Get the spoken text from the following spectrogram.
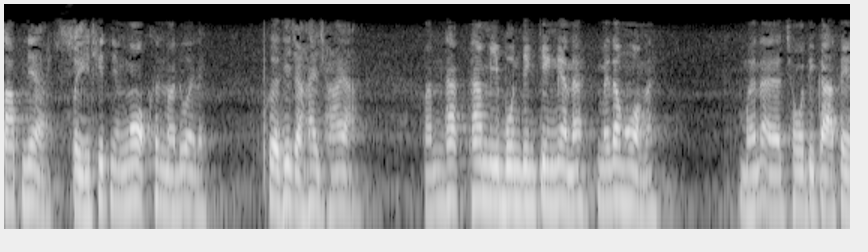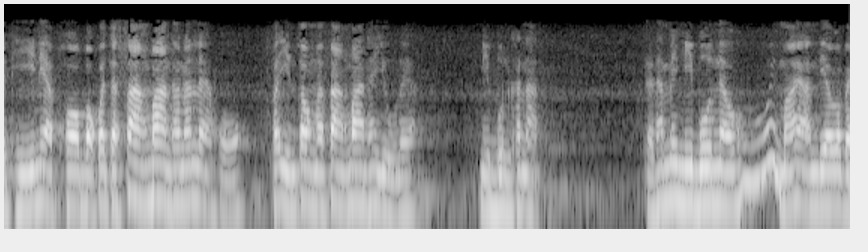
ทรัพย์เนี่ยสี่ทิศเนี่ยงอกขึ้นมาด้วยเลย เพื่อที่จะให้ใช้อะ มันถ้าถ้ามีบุญจริง ๆ เนี่ยนะไม่ต้องห่วงนะเหมือนโชติกาเศรษฐีเนี่ย พอบอกว่าจะสร้างบ้านเท่านั้นแหละโหพระอินทร์ต้องมาสร้างบ้านให้อยู่เลยมีบุญขนาด แต่ถ้าไม่มีบุญเนี่ยโอ้ยไม้อันเดียวก็ไป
